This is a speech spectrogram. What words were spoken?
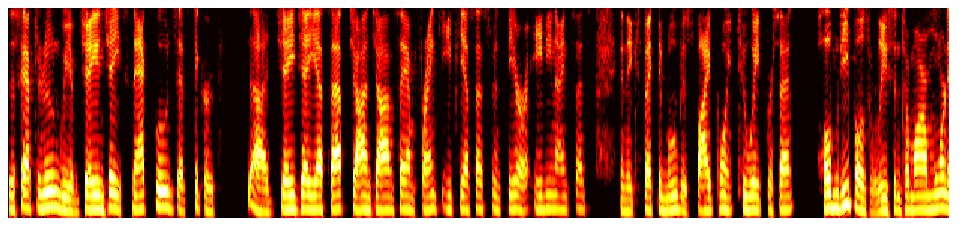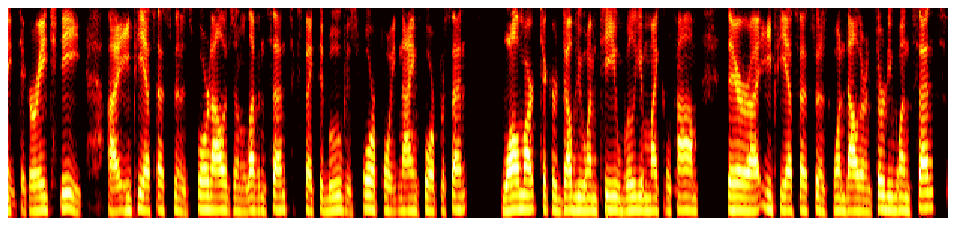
this afternoon, we have J&J Snack Foods. That ticker uh, JJSF, John, John, Sam, Frank. EPS estimates here are 89 cents, and the expected move is 5.28%. Home Depot's releasing tomorrow morning, ticker HD. Uh, EPS estimate is $4.11. Expected move is 4.94%. Walmart, ticker WMT, William Michael Tom, their uh, EPS estimate is $1.31.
